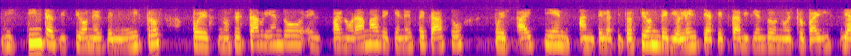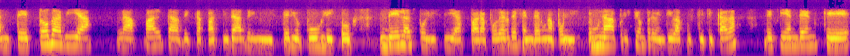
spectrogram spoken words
distintas visiones de ministros, pues nos está abriendo el panorama de que en este caso pues hay quien ante la situación de violencia que está viviendo nuestro país y ante todavía la falta de capacidad del Ministerio Público, de las policías para poder defender una, una prisión preventiva justificada, defienden que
